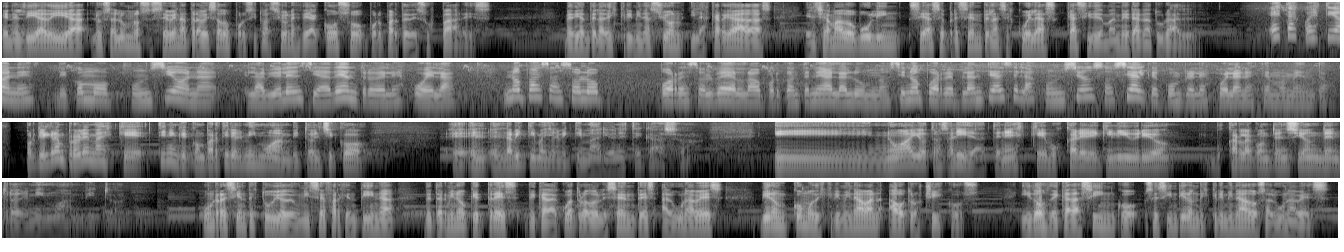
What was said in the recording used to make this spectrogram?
En el día a día, los alumnos se ven atravesados por situaciones de acoso por parte de sus pares. Mediante la discriminación y las cargadas, el llamado bullying se hace presente en las escuelas casi de manera natural. Estas cuestiones de cómo funciona la violencia dentro de la escuela no pasan solo por resolverla o por contener al alumno, sino por replantearse la función social que cumple la escuela en este momento. Porque el gran problema es que tienen que compartir el mismo ámbito, el chico, eh, la víctima y el victimario en este caso. Y no hay otra salida, tenés que buscar el equilibrio, buscar la contención dentro del mismo ámbito. Un reciente estudio de UNICEF Argentina determinó que tres de cada cuatro adolescentes alguna vez vieron cómo discriminaban a otros chicos, y dos de cada cinco se sintieron discriminados alguna vez.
